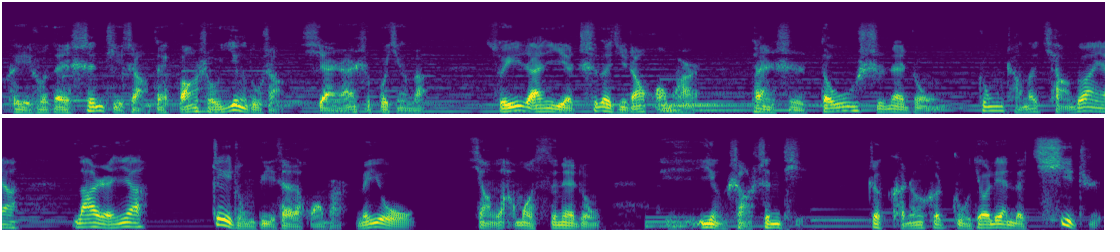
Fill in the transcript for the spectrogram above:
可以说在身体上、在防守硬度上显然是不行的。虽然也吃了几张黄牌，但是都是那种中场的抢断呀、拉人呀这种比赛的黄牌，没有像拉莫斯那种硬上身体。这可能和主教练的气质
